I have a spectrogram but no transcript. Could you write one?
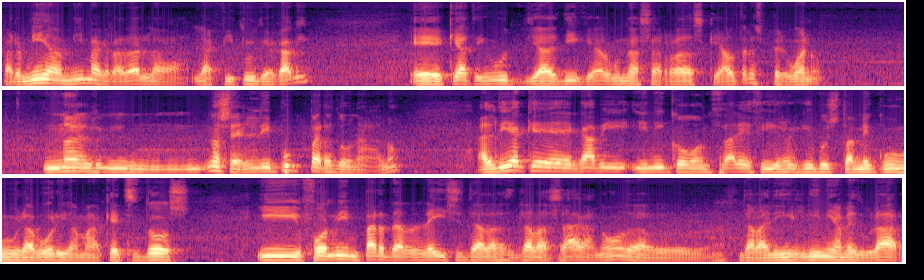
Per mi, a mi m'ha agradat l'actitud la, de Gavi, eh, que ha tingut, ja dic, eh, algunes errades que altres, però bueno, no, no sé, li puc perdonar, no? El dia que Gavi i Nico González i Ricky Puig també col·laborin amb aquests dos i formin part de l'eix de, la, de la saga, no? Del, de la línia medular,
